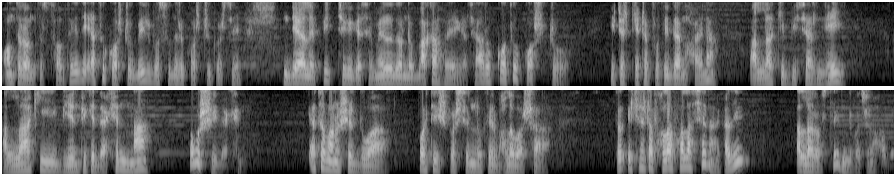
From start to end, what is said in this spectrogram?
অন্তর অন্তঃস্থল থেকে যে এত কষ্ট, বিশ বছর ধরে কষ্ট করছে, দেয়ালে পিঠ থেকে গেছে, মেরুদণ্ড বাঁকা হয়ে গেছে আরও কত কষ্ট। এটার কি এটা প্রতিদান হয় না? আল্লাহর কি বিচার নেই? আল্লাহ কি বিএনপিকে দেখেন না? অবশ্যই দেখেন। এত মানুষের দোয়া, পঁয়ত্রিশ পার্সেন্ট লোকের ভালোবাসা, তো এটার একটা ফলাফল আছে না? কাজেই আল্লাহর হস্তে নির্বাচন হবে।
